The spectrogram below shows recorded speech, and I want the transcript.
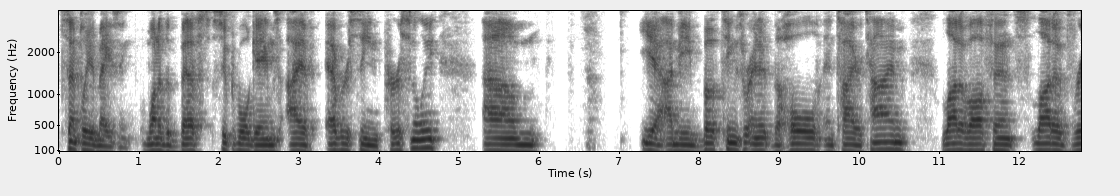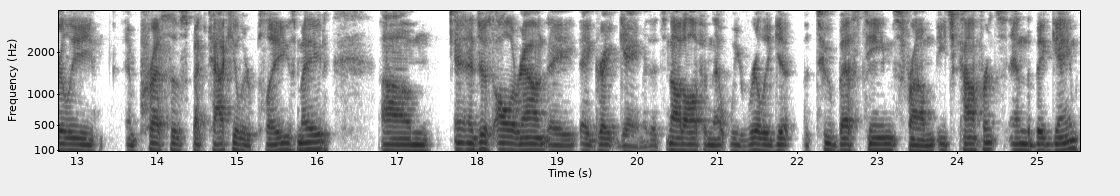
simply amazing. One of the best Super Bowl games I have ever seen personally. Um, yeah, I mean, both teams were in it the whole entire time. A lot of offense, a lot of really impressive, spectacular plays made. Um, and just all around a, a great game. It's not often that we really get the two best teams from each conference in the big game,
